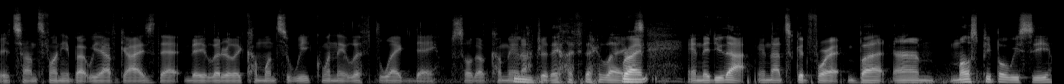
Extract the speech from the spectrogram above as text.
It sounds funny, but we have guys that they literally come once a week when they lift leg day. So they'll come in Mm. after they lift their legs, Right. and they do that, and that's good for it. But um, most people we see,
